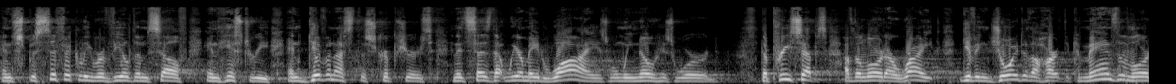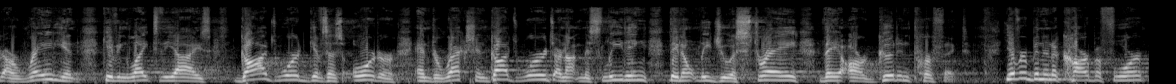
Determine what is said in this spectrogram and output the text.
and specifically revealed himself in history and given us the scriptures. And it says that we are made wise when we know his word. The precepts of the Lord are right, giving joy to the heart. The commands of the Lord are radiant, giving light to the eyes. God's word gives us order and direction. God's words are not misleading. They don't lead you astray. They are good and perfect. You ever been in a car before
